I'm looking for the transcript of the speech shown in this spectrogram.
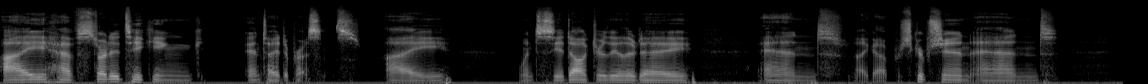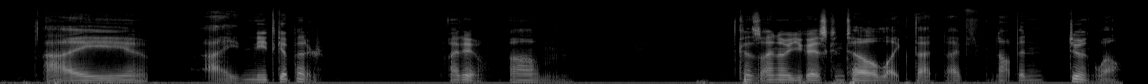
I have started taking antidepressants. I went to see a doctor the other day and I got a prescription and I I need to get better. I do. Um, because I know you guys can tell like that I've not been doing well.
